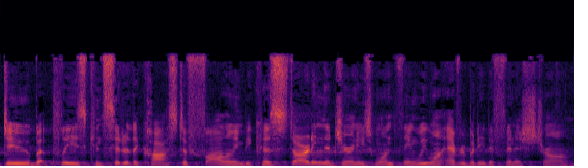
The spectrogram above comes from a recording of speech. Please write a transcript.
do. But please consider the cost of following because starting the journey is one thing. We want everybody to finish strong.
